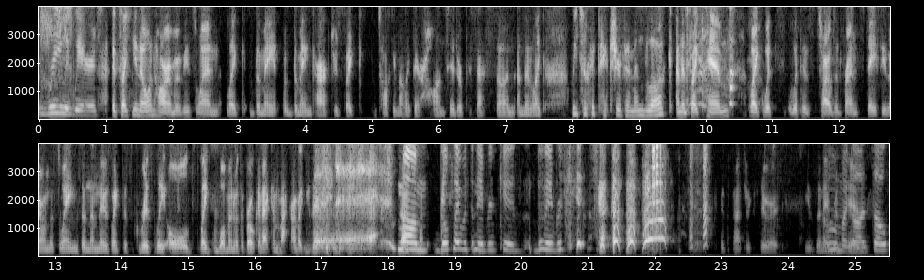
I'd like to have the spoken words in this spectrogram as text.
really weird. It's like you know in horror movies when like the main the main characters like talking about like their haunted or possessed son, and they're like, "We took a picture of him and look," and it's like him like with with his childhood friend Stacy. They're on the swings, and then there's like this grizzly old like woman with a broken neck in the background, like. mom go play with the neighbor's kids the neighbor's kids it's Patrick Stewart. He's the neighbor's oh my kid. god so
